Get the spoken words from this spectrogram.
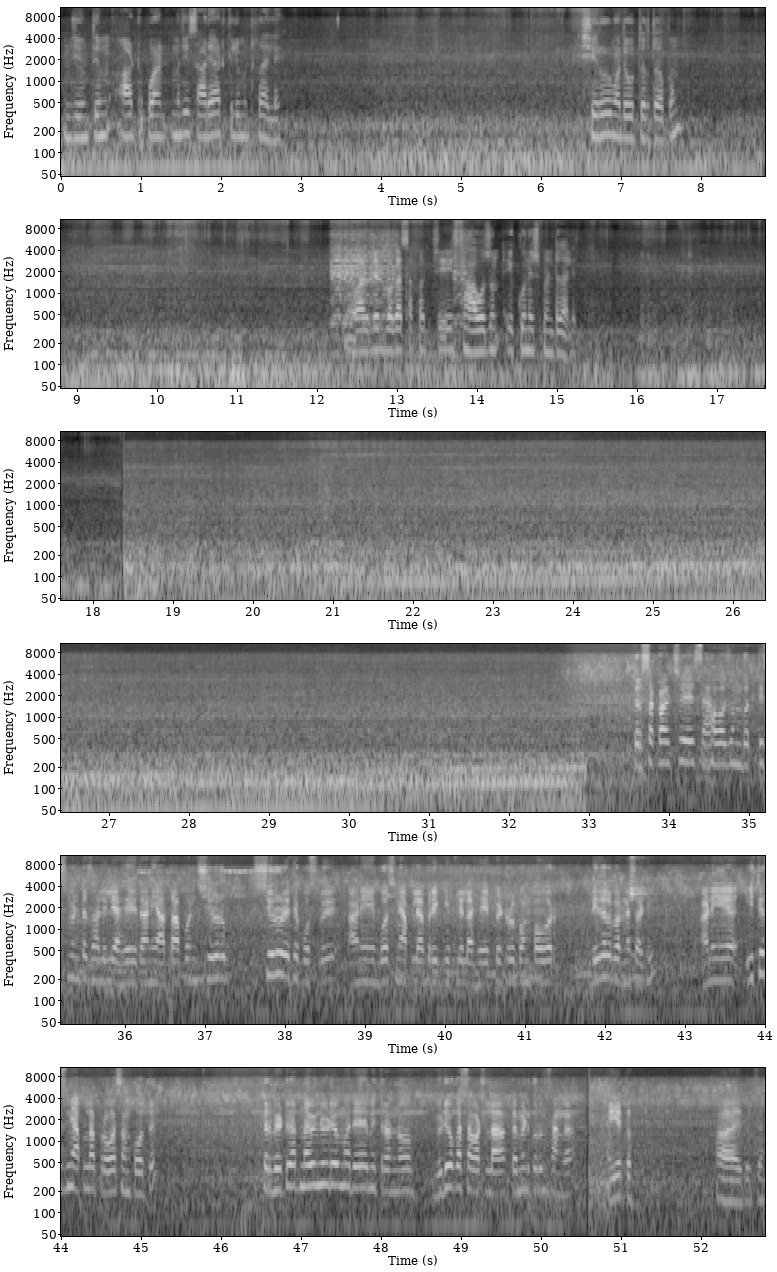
म्हणजे जेमतेम आठ पॉईंट म्हणजे साडेआठ किलोमीटर राहिलं आहे शिरूरमध्ये उतरतो आपण. वाजलेत बघा सकाळचे सहा वाजून एकोणीस मिनटं झालेत. तर सकाळचे सहा वाजून बत्तीस मिनटं झालेली आहेत आणि आता आपण शिरूर शिरूर येथे पोचलो आहे आणि बसने आपल्या ब्रेक घेतलेला आहे पेट्रोल पंपावर डिझेल भरण्यासाठी. आणि इथेच मी आपला प्रवास संपवतो आहे तर भेटूयात नवीन व्हिडिओमध्ये. मित्रांनो व्हिडिओ कसा वाटला कमेंट करून सांगा. येतो. हा येतो चल.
